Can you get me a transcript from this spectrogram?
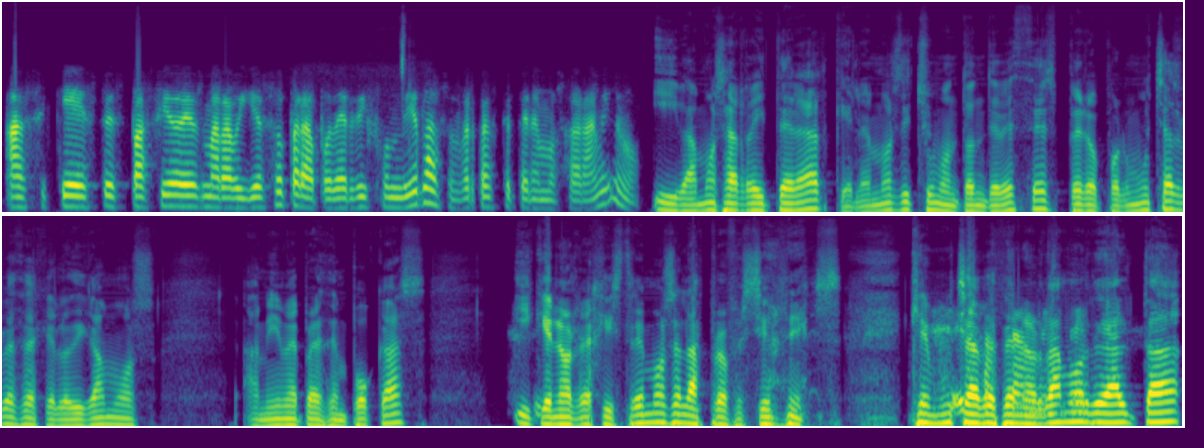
Así que este espacio es maravilloso para poder difundir las ofertas que tenemos ahora mismo. Y vamos a reiterar que lo hemos dicho un montón de veces, pero por muchas veces que lo digamos, a mí me parecen pocas, y que nos registremos en las profesiones, que muchas veces nos damos de alta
